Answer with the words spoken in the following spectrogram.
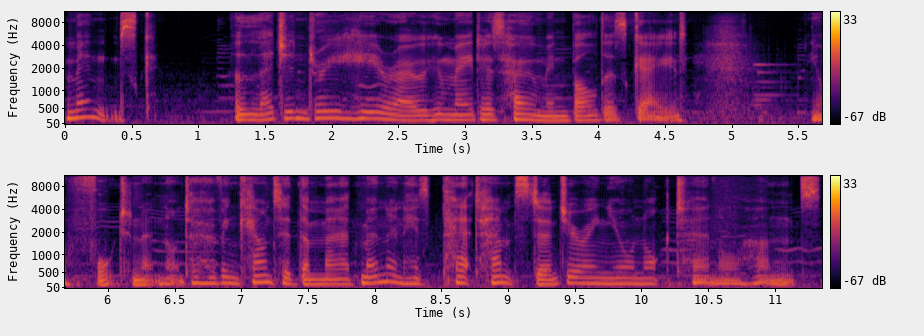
Minsc. A legendary hero who made his home in Baldur's Gate. You're fortunate not to have encountered the madman and his pet hamster during your nocturnal hunts.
